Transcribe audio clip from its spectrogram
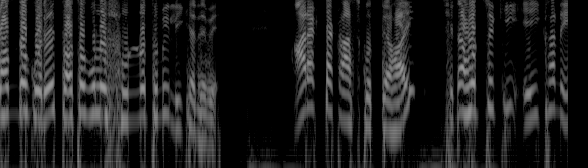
বন্ধ করে ততগুলো শূন্য তুমি লিখে দেবে। আর একটা কাজ করতে হয়, সেটা হচ্ছে কি এইখানে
